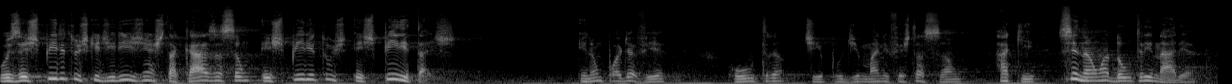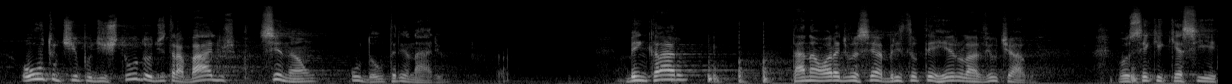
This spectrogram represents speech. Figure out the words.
Os espíritos que dirigem esta casa são espíritos espíritas. E não pode haver outro tipo de manifestação aqui, senão a doutrinária. Outro tipo de estudo ou de trabalhos, senão o doutrinário. Bem claro? Está na hora de você abrir seu terreiro lá, viu, Tiago? Você que quer se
